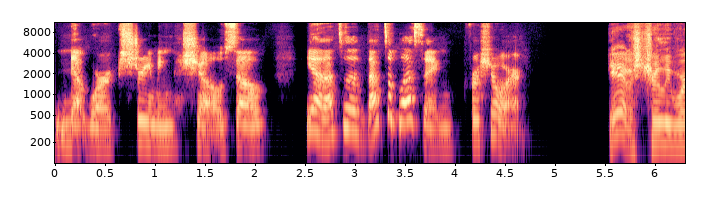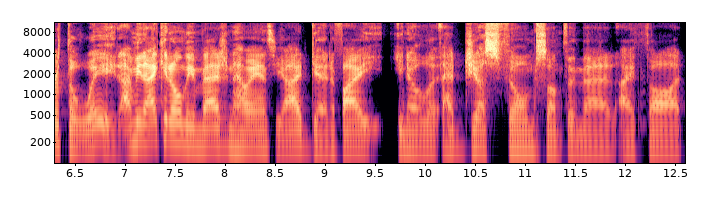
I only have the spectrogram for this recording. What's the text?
network streaming show. So yeah, that's a that's a blessing for sure. Yeah, it was truly worth the wait. I mean, I can only imagine how antsy I'd get if I, you know, had just filmed something that I thought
